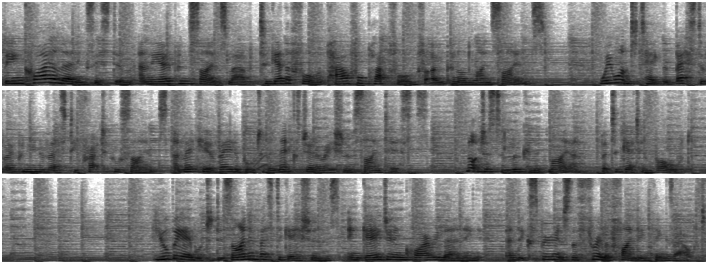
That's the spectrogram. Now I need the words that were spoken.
The nQuire learning system and the Open Science Lab together form a powerful platform for open online science. We want to take the best of Open University practical science and make it available to the next generation of scientists, not just to look and admire, but to get involved. You'll be able to design investigations, engage in inquiry learning, and experience the thrill of finding things out.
